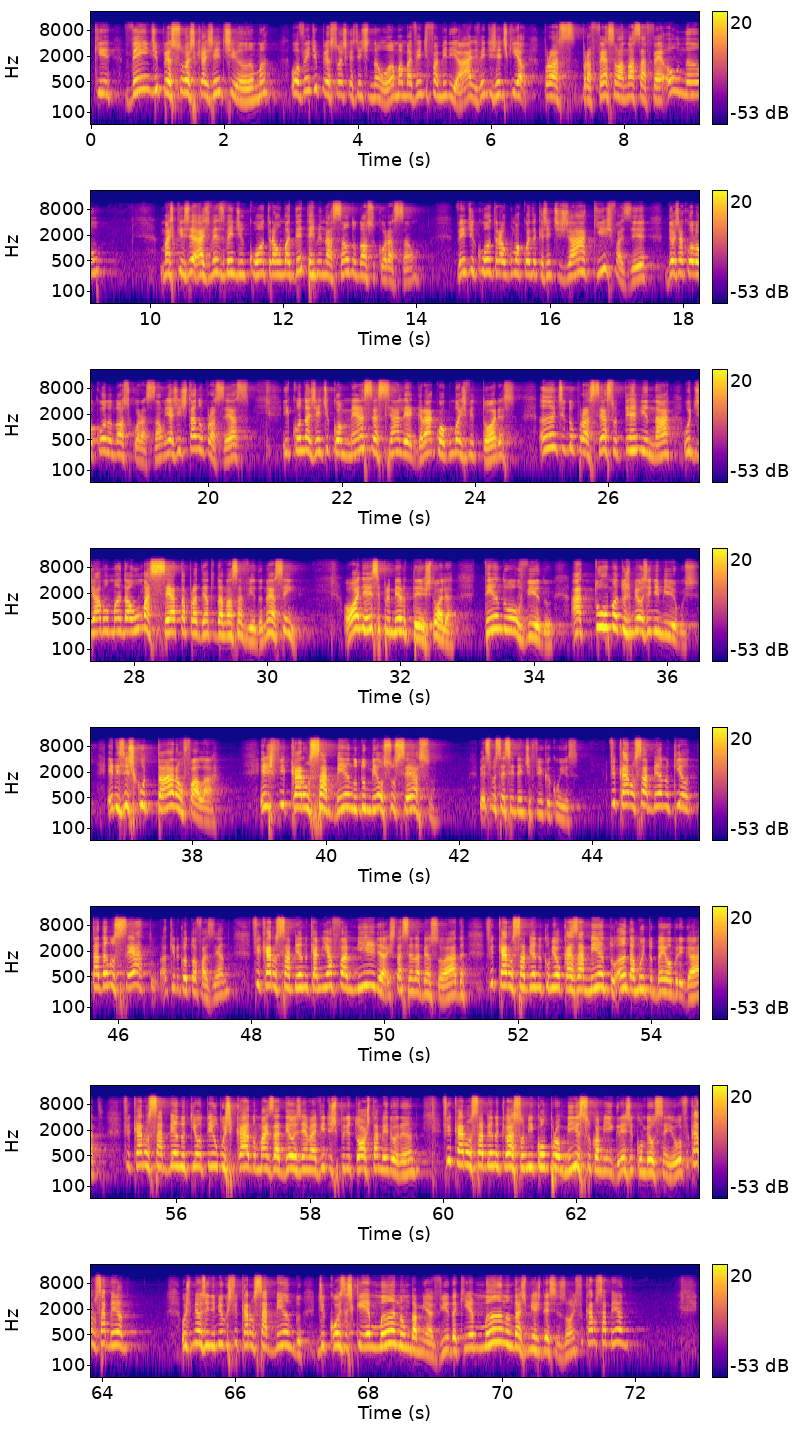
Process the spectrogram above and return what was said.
que vem de pessoas que a gente ama, ou vem de pessoas que a gente não ama, mas vem de familiares, vem de gente que professam a nossa fé ou não, mas que às vezes vem de encontro a uma determinação do nosso coração, vem de encontro a alguma coisa que a gente já quis fazer, Deus já colocou no nosso coração, e a gente está no processo, e quando a gente começa a se alegrar com algumas vitórias, antes do processo terminar, o diabo manda uma seta para dentro da nossa vida, não é assim? Olha esse primeiro texto, olha, tendo ouvido a turma dos meus inimigos, eles escutaram falar, eles ficaram sabendo do meu sucesso. Vê se você se identifica com isso. Ficaram sabendo que está dando certo aquilo que eu estou fazendo. Ficaram sabendo que a minha família está sendo abençoada. Ficaram sabendo que o meu casamento anda muito bem, obrigado. Ficaram sabendo que eu tenho buscado mais a Deus e a minha vida espiritual está melhorando. Ficaram sabendo que eu assumi compromisso com a minha igreja e com o meu Senhor. Ficaram sabendo. Os meus inimigos ficaram sabendo de coisas que emanam da minha vida, que emanam das minhas decisões. Ficaram sabendo.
